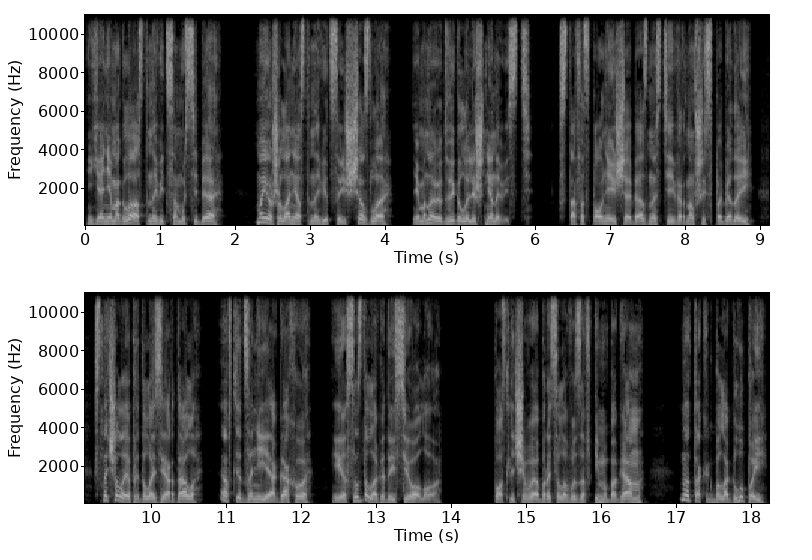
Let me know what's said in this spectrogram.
Я не могла остановить саму себя, мое желание остановиться исчезло, и мною двигала лишь ненависть. Став исполняющей обязанности и вернувшись с победой, сначала я предала Зиардал, а вслед за ней Агаху, и создала Гадейсиолу. После чего я бросила вызов им и богам, но так как была глупой,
